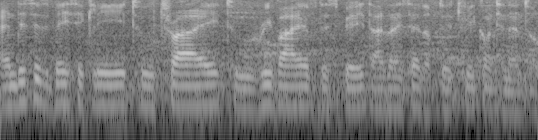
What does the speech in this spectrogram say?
And this is basically to try to revive the spirit, as I said, of the tricontinental.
